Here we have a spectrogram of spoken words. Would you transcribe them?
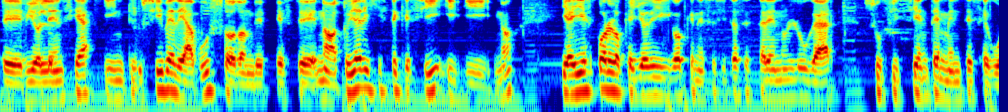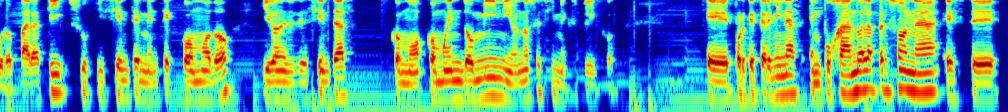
de violencia, inclusive de abuso, donde, este, no, tú ya dijiste que sí y, y no. Y ahí es por lo que yo digo que necesitas estar en un lugar suficientemente seguro para ti, suficientemente cómodo y donde te sientas como, como en dominio. No sé si me explico. Eh, porque terminas empujando a la persona, este,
